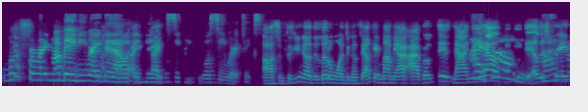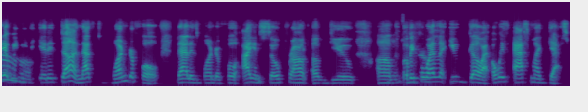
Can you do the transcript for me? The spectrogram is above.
look for right my baby right now right, and then right. we'll see we'll see where it takes awesome because you know the little ones are gonna say okay mommy i, I wrote this now i need I help know, we need to illustrate it we need to get it done that's wonderful that is wonderful i am so proud of you um but before i let you go i always ask my guests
